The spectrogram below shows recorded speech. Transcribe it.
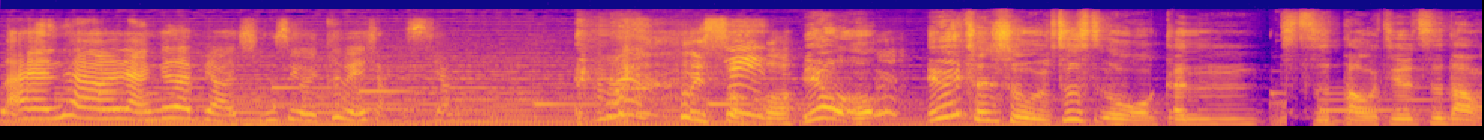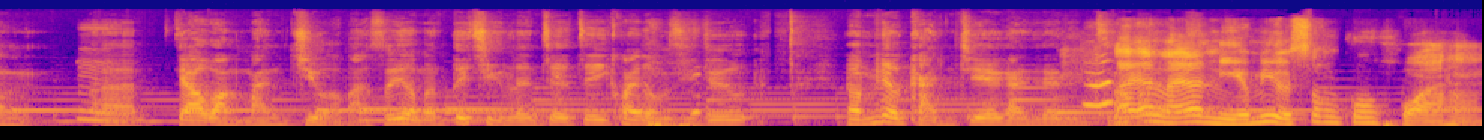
莱恩他们两个的表情，所以我特别想笑。为什么？因为我因为纯属是我跟石头就是那种嗯。呃交往蛮久了嘛，所以我们对情人节这一块东西就很 没有感觉，感觉你来啊来啊，你有没有送过花？哈？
